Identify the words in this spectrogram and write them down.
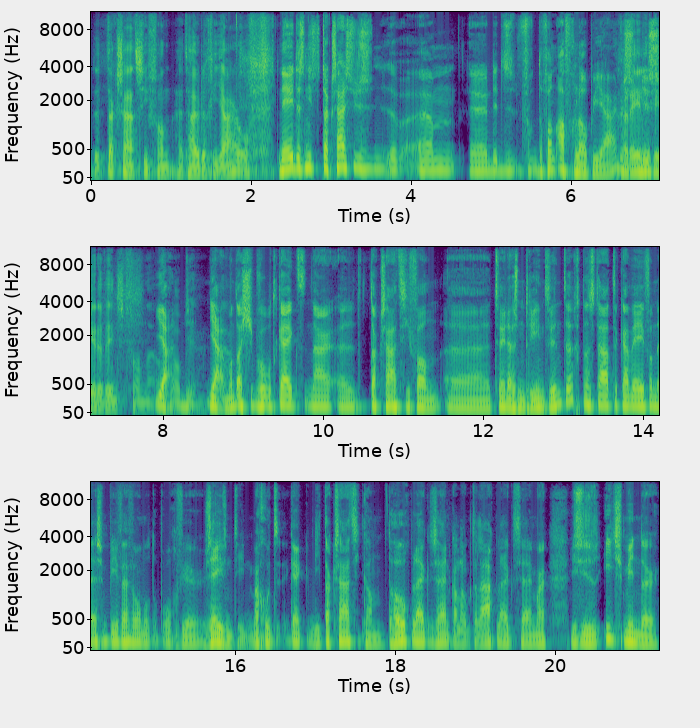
de taxatie van het huidige jaar? Of? Nee, dat is niet de taxatie. Dus, um, dit is van, van afgelopen jaar. Dus, Gerealiseerde dus, winst van ja, afgelopen jaar. Ja, ja, want als je bijvoorbeeld kijkt naar de taxatie van 2023, dan staat de KW van de S&P 500 op ongeveer 17. Maar goed, kijk, die taxatie kan te hoog blijken te zijn, kan ook te laag blijken te zijn, maar die is dus iets minder,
